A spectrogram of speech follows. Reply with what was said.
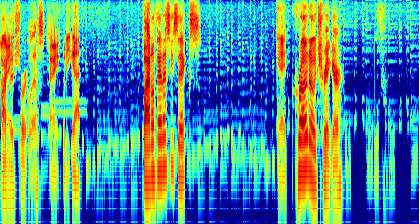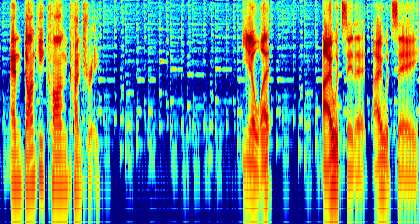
all on right. this short list: all right what do you got Final Fantasy VI, okay Chrono Trigger, and Donkey Kong Country. You know what? I would say that I would say,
